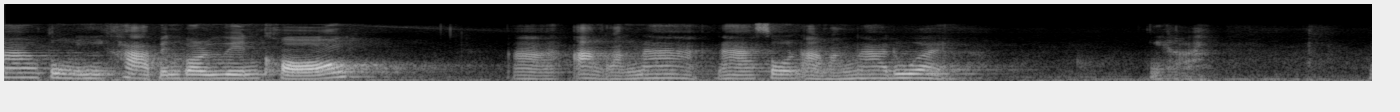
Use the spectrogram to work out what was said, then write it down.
มากๆ ตรงนี้ค่ะ เป็นบริเวณของอ่างล้างหน้านะคะโซนอ่างล้างหน้าด้วย นี่ค่ะโห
